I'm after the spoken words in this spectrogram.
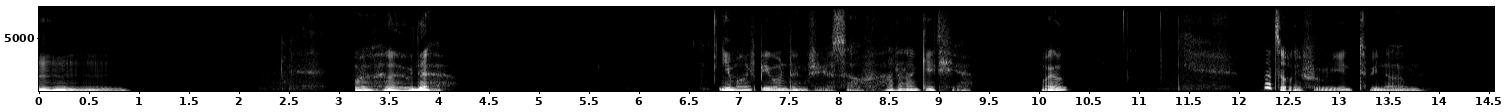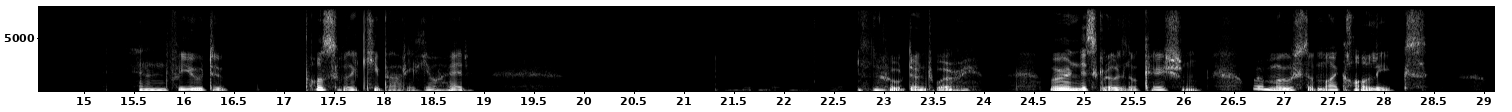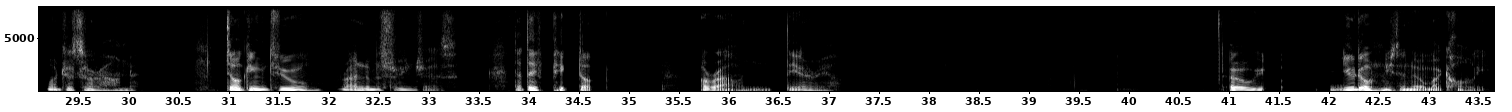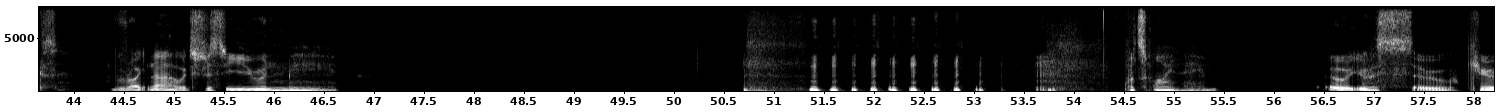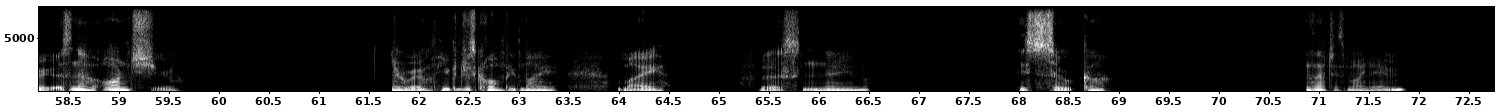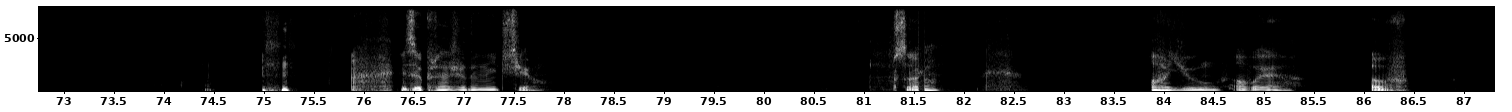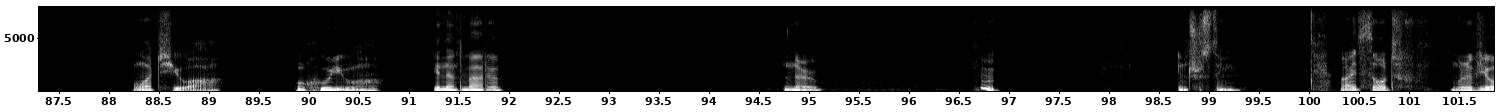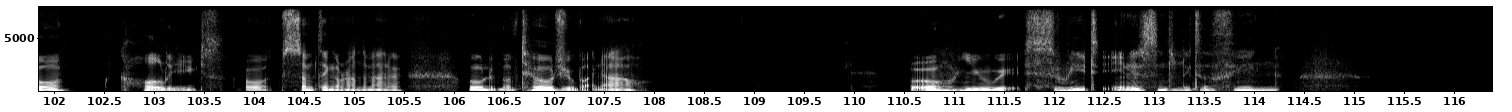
Hmm. Well, hello there. You might be wondering to yourself, how did I get here? Well, that's only for me to be known. And for you to possibly keep out of your head. Oh, don't worry. We're in this closed location where most of my colleagues are just around, talking to random strangers that they've picked up around the area. Oh, you don't need to know my colleagues. Right now, it's just you and me. What's my name? Oh, you're so curious now, aren't you? Oh, well, you can just call me my my first name. Hisoka. That is my name. it's a pleasure to meet you. So, are you aware of what you are or who you are in that matter? No. Hmm. Interesting. I thought one of your colleagues or something around the matter would have told you by now. Oh, you sweet, innocent little thing.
